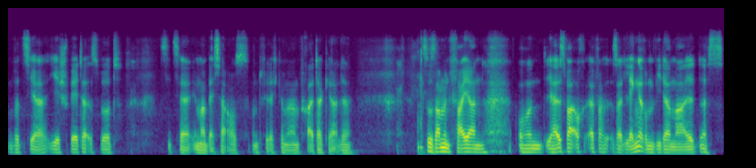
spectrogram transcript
wird es ja, je später es wird, sieht es ja immer besser aus. Und vielleicht können wir am Freitag ja alle zusammen feiern. Und ja, es war auch einfach seit längerem wieder mal, dass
